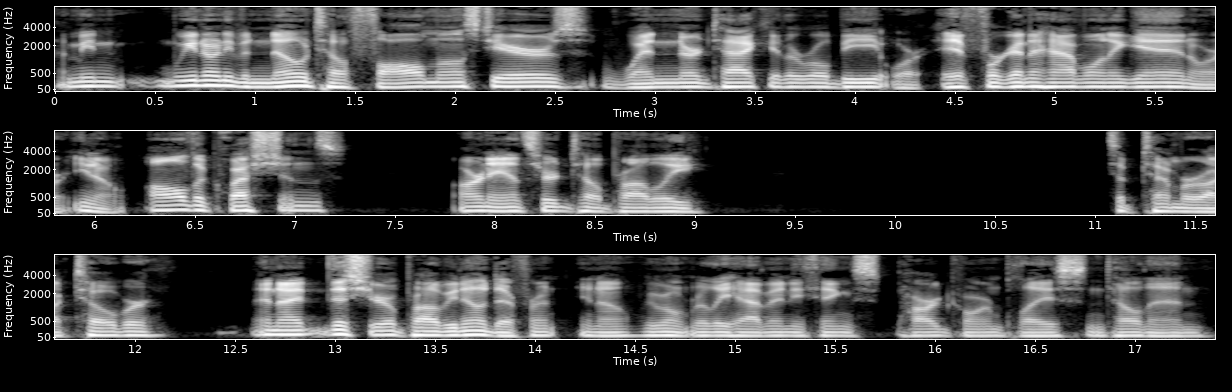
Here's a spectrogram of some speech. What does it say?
I mean, we don't even know till fall most years when Nerdtacular will be, or if we're going to have one again, or you know, all the questions aren't answered till probably September, October. And I this year will probably be no different. You know, we won't really have anything hardcore in place until then,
